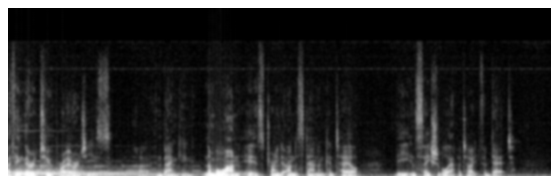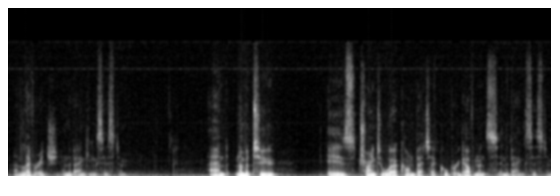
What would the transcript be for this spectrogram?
I think there are two priorities uh, in banking. Number one is trying to understand and curtail the insatiable appetite for debt and leverage in the banking system. And number two is trying to work on better corporate governance in the bank system.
